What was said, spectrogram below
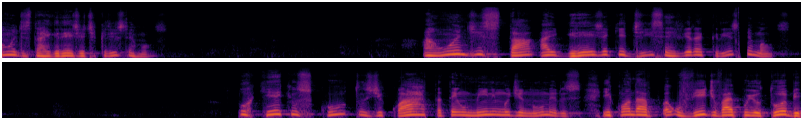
Aonde está a igreja de Cristo, irmãos? Aonde está a igreja que diz servir a Cristo, irmãos? Por que, que os cultos de quarta têm um mínimo de números? E quando a, o vídeo vai para o YouTube,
